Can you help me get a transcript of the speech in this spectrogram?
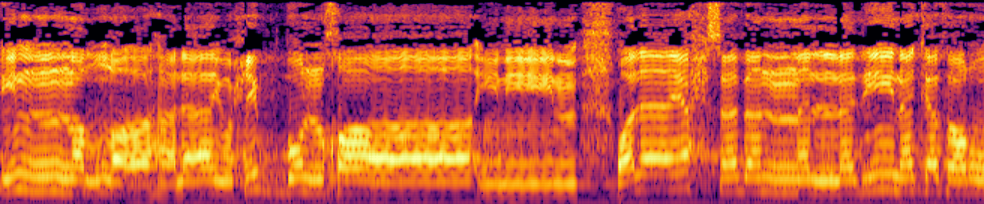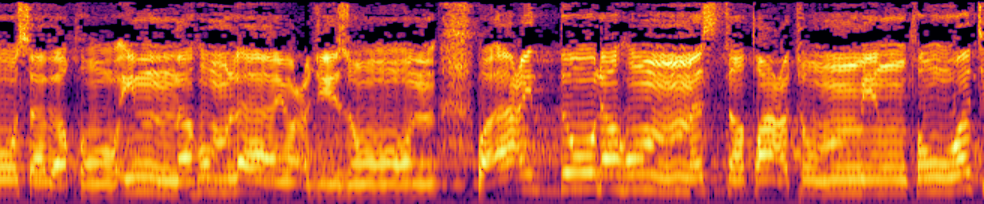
إن الله لا يحب الخائنين. ولا يحسبن الذين كفروا سبقوا إنهم لا يعجزون. وأعدوا لهم ما استطعتم من قوة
